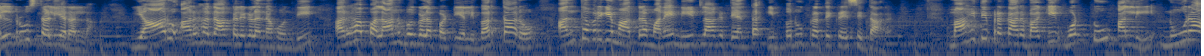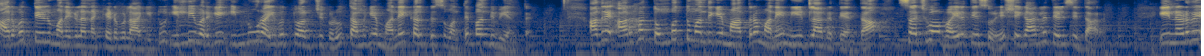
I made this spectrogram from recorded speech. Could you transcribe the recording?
ಎಲ್ಲರೂ ಸ್ಥಳೀಯರಲ್ಲ. ಯಾರು ಅರ್ಹ ದಾಖಲೆಗಳನ್ನು ಹೊಂದಿ, ಅರ್ಹ ಫಲಾನುಭವಿಗಳ ಪಟ್ಟಿಯಲ್ಲಿ ಬರ್ತಾರೋ ಅಂಥವರಿಗೆ ಮಾತ್ರ ಮನೆ ನೀಡಲಾಗುತ್ತೆ ಅಂತ ಇಬ್ಬರೂ ಪ್ರತಿಕ್ರಿಯಿಸಿದ್ದಾರೆ. ಮಾಹಿತಿ ಪ್ರಕಾರವಾಗಿ ಒಟ್ಟು ಅಲ್ಲಿ ನೂರ ಅರವತ್ತೇಳು ಮನೆಗಳನ್ನು ಕೆಡವಲಾಗಿದ್ದು, ಇಲ್ಲಿವರೆಗೆ ಇನ್ನೂರ ಐವತ್ತು ಅರ್ಜಿಗಳು ತಮಗೆ ಮನೆ ಕಲ್ಪಿಸುವಂತೆ ಬಂದಿವೆಯಂತೆ. ಆದರೆ ಅರ್ಹ ತೊಂಬತ್ತು ಮಂದಿಗೆ ಮಾತ್ರ ಮನೆ ನೀಡಲಾಗುತ್ತೆ ಅಂತ ಸಚಿವ ಭೈರತಿ ಸುರೇಶ್ ಈಗಾಗಲೇ ತಿಳಿಸಿದ್ದಾರೆ. ಈ ನಡುವೆ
